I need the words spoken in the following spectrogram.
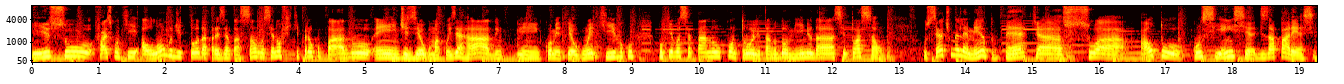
e isso faz com que ao longo de toda a apresentação você não fique preocupado em dizer alguma coisa errada, em, em cometer algum equívoco, porque você está no controle, está no domínio da situação. O sétimo elemento é que a sua autoconsciência desaparece.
